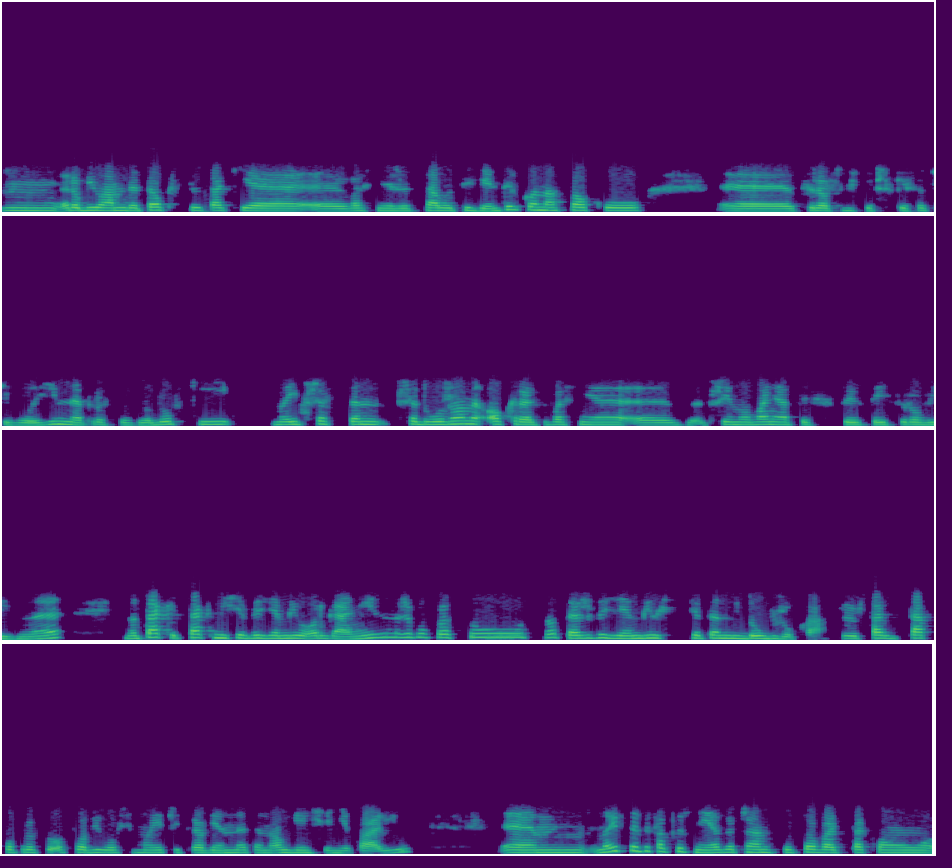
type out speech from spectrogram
Mm, robiłam detoksy takie właśnie, że cały tydzień tylko na soku, które oczywiście wszystkie soki były zimne, prosto z lodówki. No i przez ten przedłużony okres właśnie e, przyjmowania tych, tej, tej surowizny, no tak, tak mi się wyziębił organizm, że po prostu no też wyziębił się ten dół brzucha, że już tak, tak po prostu osłabiło się moje czy trawienne, ten ogień się nie palił. No i wtedy faktycznie ja zaczęłam stosować taką,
